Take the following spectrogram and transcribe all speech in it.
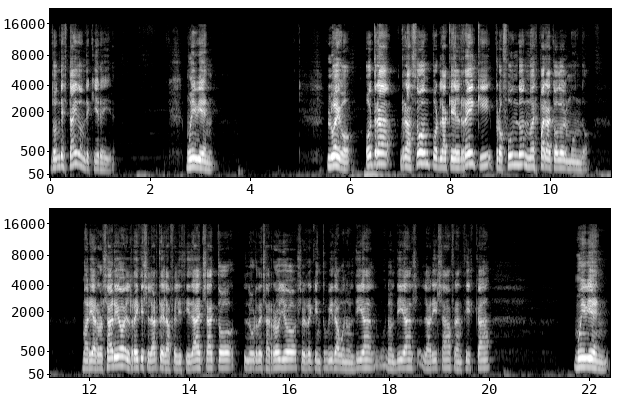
dónde está y dónde quiere ir. Muy bien. Luego, otra razón por la que el Reiki profundo no es para todo el mundo. María Rosario, el Reiki es el arte de la felicidad, exacto. Lourdes Arroyo, soy Reiki en tu vida, buenos días, buenos días. Larisa, Francisca. Muy bien.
